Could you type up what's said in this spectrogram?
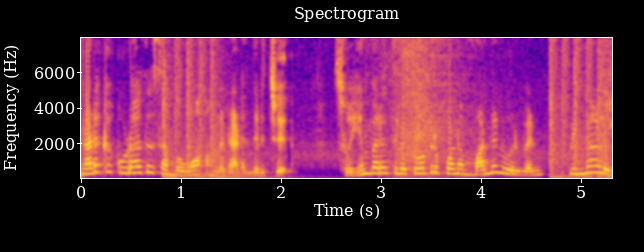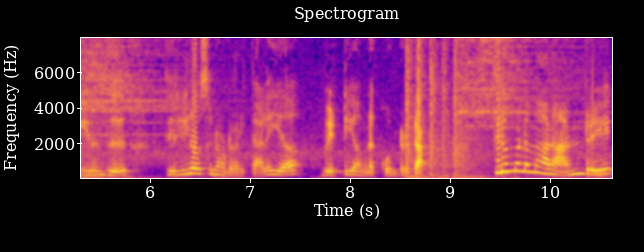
நடக்கக்கூடாத சம்பவம் அங்க நடந்துருச்சு. சுயம்பரத்துல தோற்று போன மன்னன் ஒருவன் பின்னால இருந்து திரிலோசனோட தலைய வெட்டி அவனை கொன்றுட்டான். திருமணமான அன்றே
